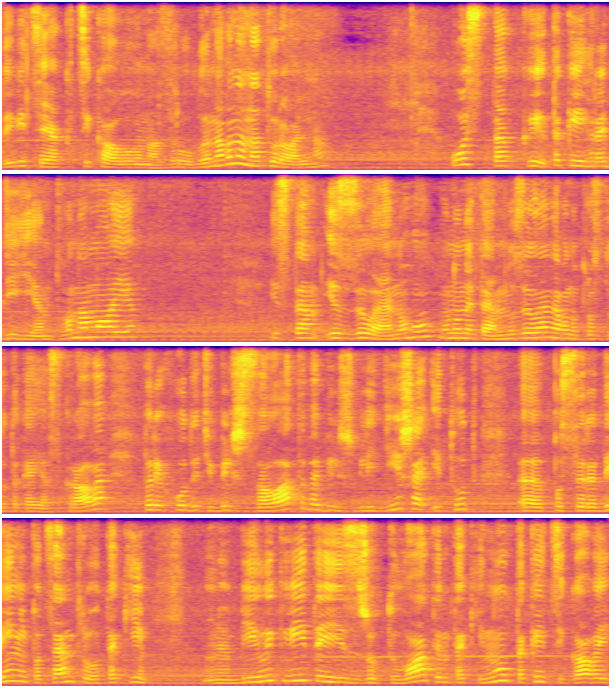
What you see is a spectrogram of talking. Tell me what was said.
Дивіться, як цікаво вона зроблена. Вона натуральна. Ось такий, такий градієнт вона має. Із, тем, із зеленого, воно не темно-зелене, воно просто таке яскраве. Переходить у більш салатове, більш блідіше. І тут е, посередині, по центру, такі е, білі квіти із жовтуватим, такі, ну, такий цікавий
